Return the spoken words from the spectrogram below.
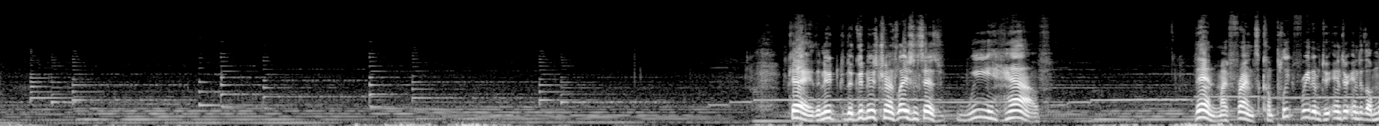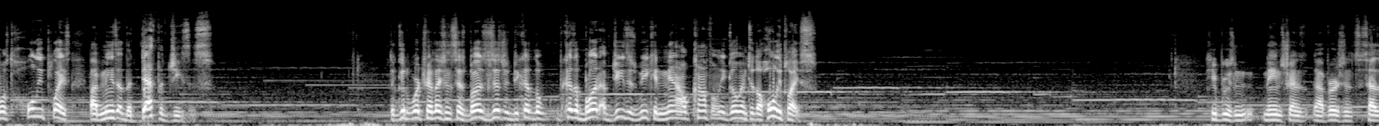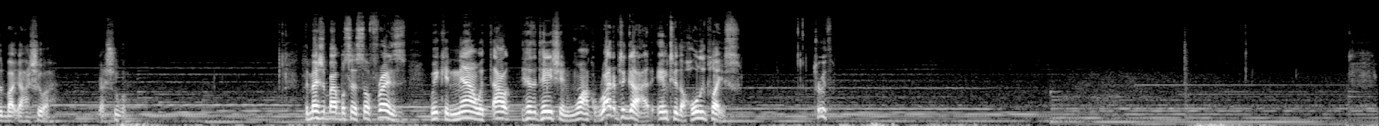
Okay, the new the Good News translation says, "We have then, my friends, complete freedom to enter into the most holy place by means of the death of Jesus. The God's Word translation says, Brothers and sisters, because of the because of the blood of Jesus, we can now confidently go into the holy place. Hebrews names trans, uh, version says about Yeshua. Yeshua. The Message Bible says, So, friends, we can now, without hesitation, walk right up to God into the holy place. Truth.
